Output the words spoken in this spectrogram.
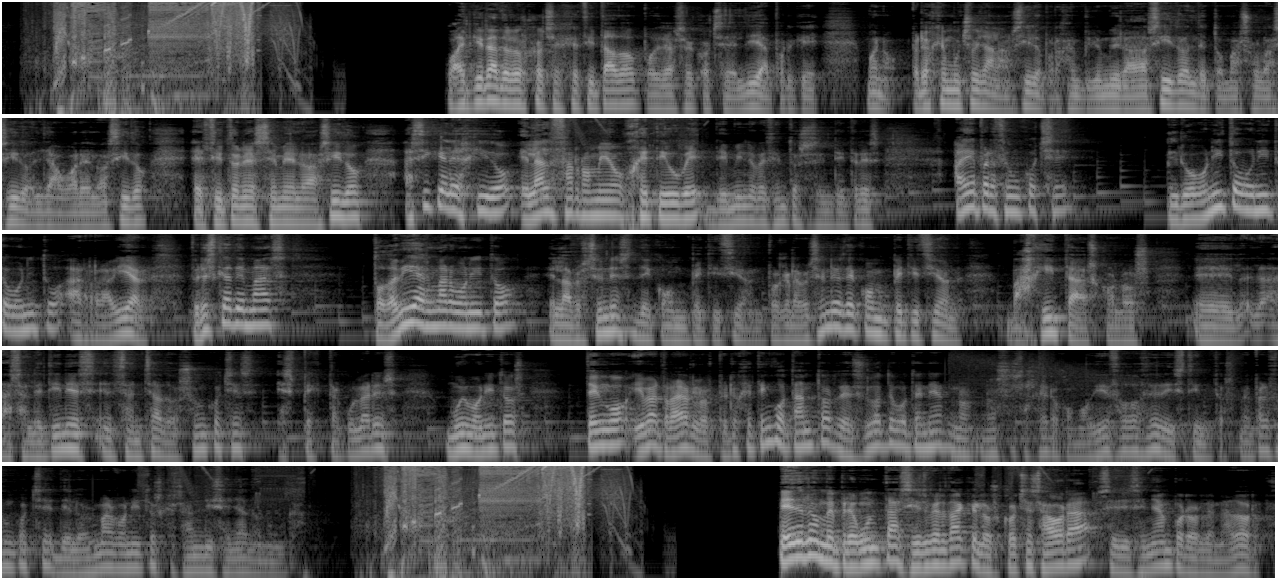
Cualquiera de los coches que he citado podría ser coche del día, porque, bueno, pero es que muchos ya lo han sido. Por ejemplo, el Miura ha sido, el de Tomaso lo ha sido, el Jaguar lo ha sido, el Citroën SM lo ha sido. Así que he elegido el Alfa Romeo GTV de 1963. A mí me parece un coche, pero bonito, bonito, bonito a rabiar. Pero es que además Todavía es más bonito en las versiones de competición, porque las versiones de competición bajitas, con los eh, las aletines ensanchados, son coches espectaculares, muy bonitos. Tengo, iba a traerlos, pero es que tengo tantos, de solo debo tener, no, no os exagero, como 10 o 12 distintos. Me parece un coche de los más bonitos que se han diseñado nunca. Pedro me pregunta si es verdad que los coches ahora se diseñan por ordenador.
